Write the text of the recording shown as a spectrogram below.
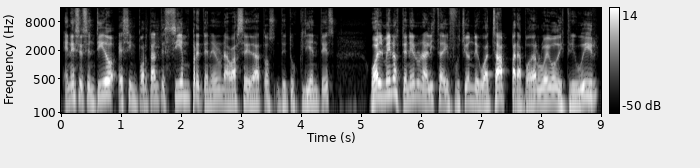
En ese sentido, es importante siempre tener una base de datos de tus clientes o al menos tener una lista de difusión de WhatsApp para poder luego distribuir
